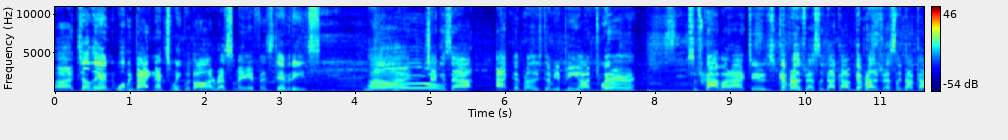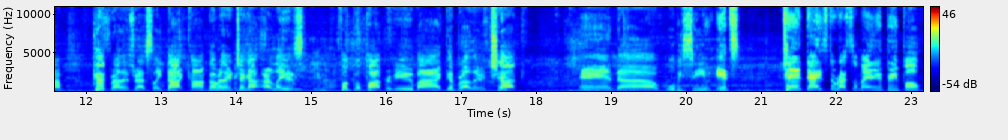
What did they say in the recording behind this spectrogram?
Uh, till then, we'll be back next week with all our WrestleMania festivities. Uh, check us out at Good Brothers WP on Twitter. Subscribe on iTunes. GoodBrothersWrestling.com. GoodBrothersWrestling.com. GoodBrothersWrestling.com. Go over there and check out our latest. Funko Pop review by Good Brother Chuck. And uh, we'll be seeing you. It's 10 days to WrestleMania, people.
